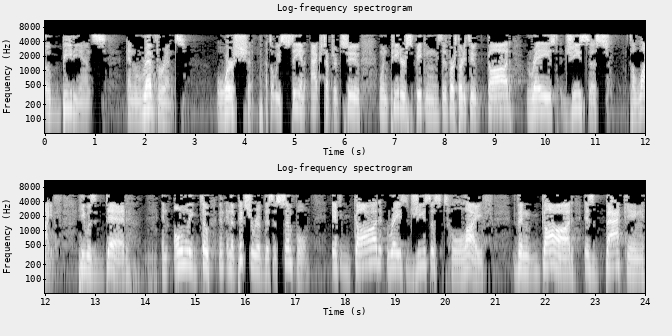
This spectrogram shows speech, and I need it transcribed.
obedience and reverence worship. That's what we see in Acts chapter 2 when Peter's speaking. He says, verse 32, God raised Jesus to life. He was dead and only, so, and the picture of this is simple. If God raised Jesus to life, then God is backing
